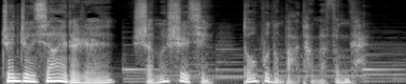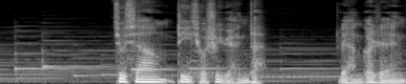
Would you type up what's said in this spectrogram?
真正相爱的人，什么事情都不能把他们分开。就像地球是圆的。”两个人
